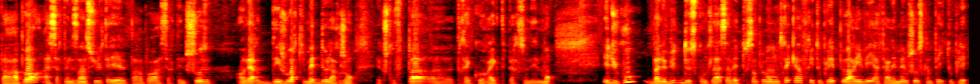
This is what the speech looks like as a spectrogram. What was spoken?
par rapport à certaines insultes et par rapport à certaines choses envers des joueurs qui mettent de l'argent et que je trouve pas euh, très correct personnellement. Et du coup, bah, le but de ce compte-là, ça va être tout simplement montrer qu'un free-to-play peut arriver à faire les mêmes choses qu'un pay-to-play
